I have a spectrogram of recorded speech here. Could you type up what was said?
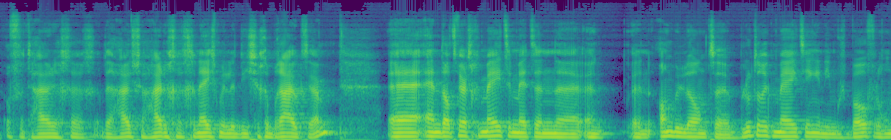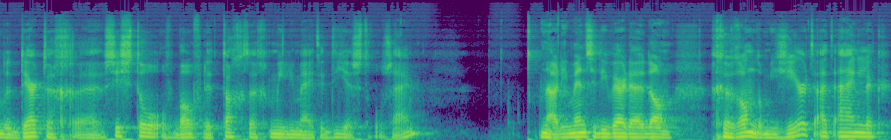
of het huidige, de huidige geneesmiddelen die ze gebruikten. en dat werd gemeten met een, een, een, ambulante bloeddrukmeting. En die moest boven de 130 systol of boven de 80 mm diastol zijn. Nou, die mensen die werden dan gerandomiseerd uiteindelijk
